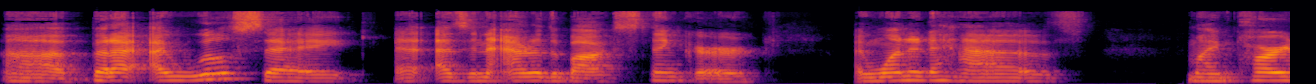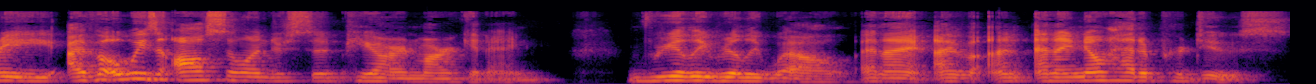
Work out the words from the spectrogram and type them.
uh, but I, I will say, as an out of the box thinker, I wanted to have my party. I've always also understood PR and marketing really, really well, and I, I've and I know how to produce.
